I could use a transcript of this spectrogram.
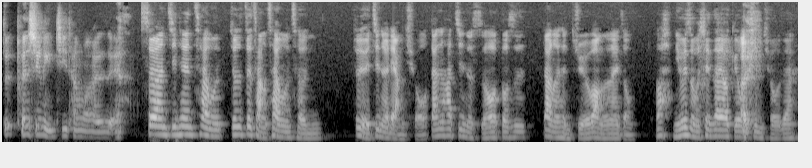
对喷心灵鸡汤吗？还是怎样？虽然今天蔡文就是这场蔡文成。就也进了两球，但是他进的时候都是让人很绝望的那种啊！你为什么现在要给我进球这样？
